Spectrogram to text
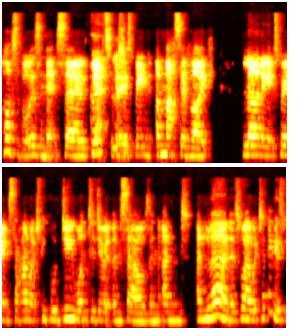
possible isn't it so yeah it's just been a massive like learning experience to how much people do want to do it themselves and and and learn as well which i think is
